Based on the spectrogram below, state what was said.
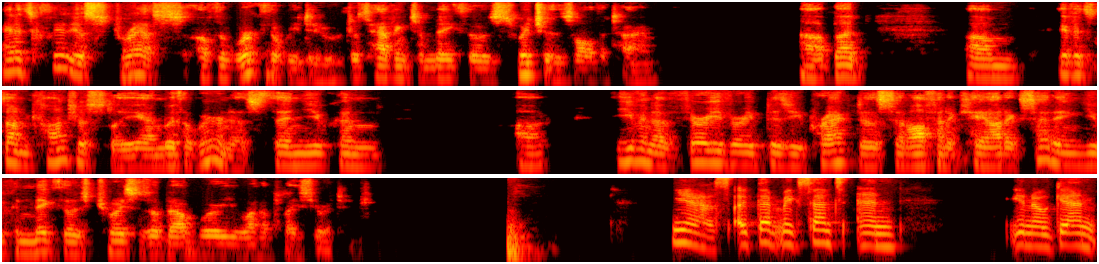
and it's clearly a stress of the work that we do, just having to make those switches all the time. Uh, but um, if it's done consciously and with awareness, then you can, uh, even a very, very busy practice and often a chaotic setting, you can make those choices about where you want to place your attention. Yes, I, that makes sense. And, you know, again,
